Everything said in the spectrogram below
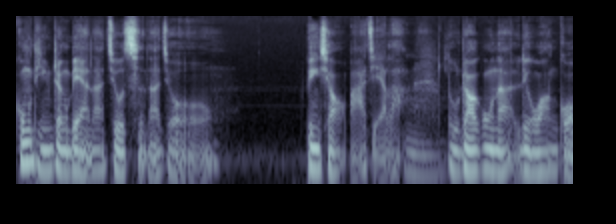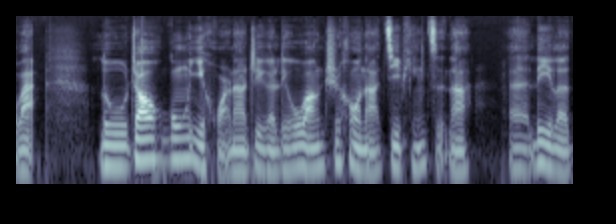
宫廷政变呢，就此呢就冰消瓦解了。鲁昭公呢流亡国外，鲁昭公一伙呢这个流亡之后呢，季平子呢呃立了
